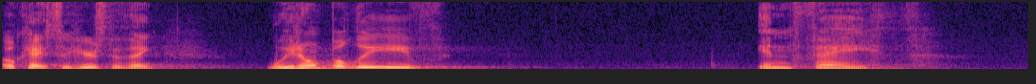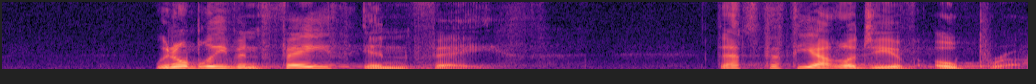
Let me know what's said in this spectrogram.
Okay, so here's the thing we don't believe in faith. We don't believe in faith in faith. That's the theology of Oprah.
